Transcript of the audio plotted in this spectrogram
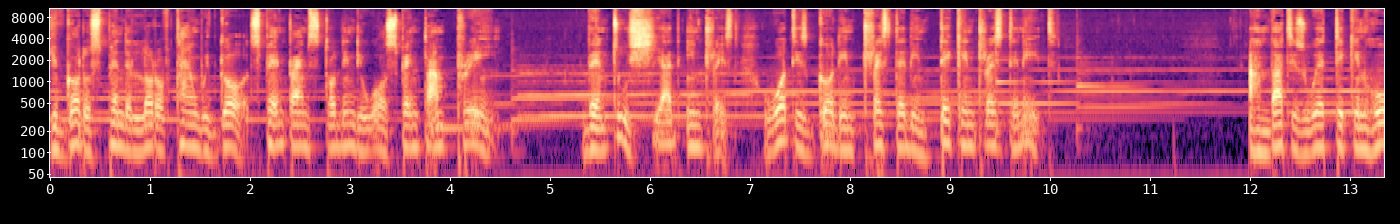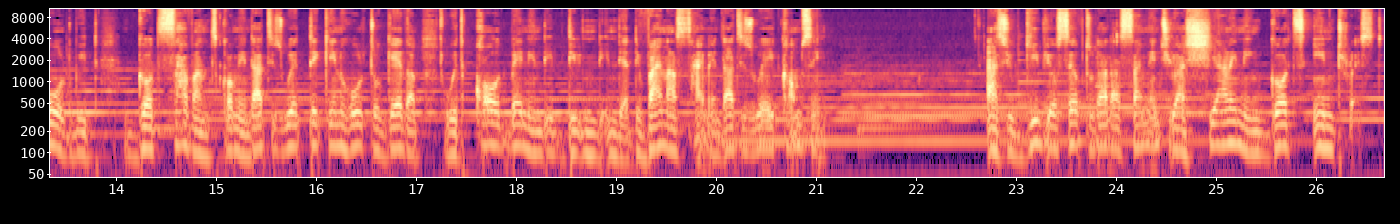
you've got to spend a lot of time with God. Spend time studying the Word, spend time praying. Then, two, shared interest. What is God interested in? Take interest in it. And that is where taking hold with God's servants coming. That is where taking hold together with called men in, the, in, their divine assignment. That is where it comes in. As you give yourself to that assignment, you are sharing in God's interest.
